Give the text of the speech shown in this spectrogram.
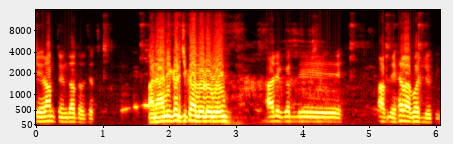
ते रामचरण जाधवच्याच. आणि अलीकडची कालवड वय? अलीकडले आपली ह्याला बसली होती.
